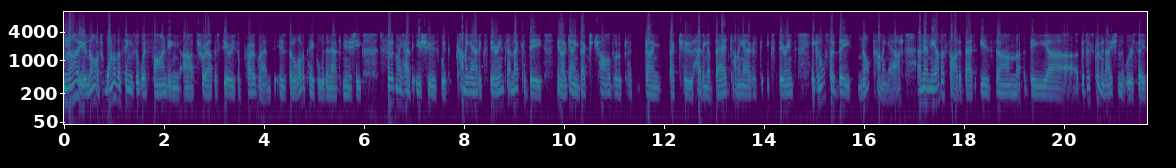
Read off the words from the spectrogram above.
No, you're not. One of the things that we're finding uh, throughout the series of programs is that a lot of people within our community certainly have issues with coming out experience, and that could be, you know, going back to childhood, going back to having a bad coming out experience. It can also be not coming out, and then the other side of that is um, the uh, the discrimination that we receive,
